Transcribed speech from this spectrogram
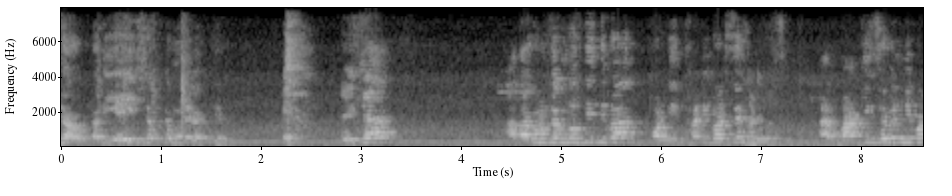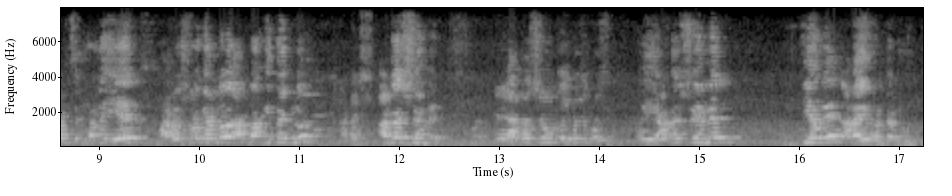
চাও, তাহলে এই হিসাবটা মনে রাখতে হবে। এইটা আধা ঘণ্টার মধ্যে দিবা ফর্টি থার্টি পার্সেন্ট আর বাকি সেভেন্টি পার্সেন্ট মানে এর বারোশো গেল আর বাকি থাকল আঠাশ। আঠাশশো এম এল এই আঠাশশো ওই পাশে বসে। ওই আঠাশশো এম এল কি হবে আড়াই ঘণ্টার মধ্যে।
